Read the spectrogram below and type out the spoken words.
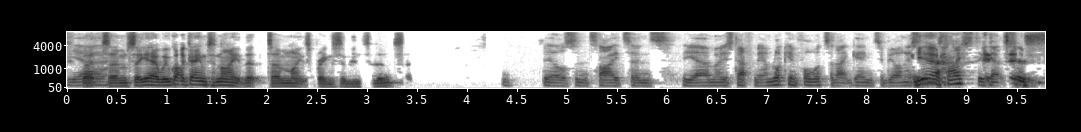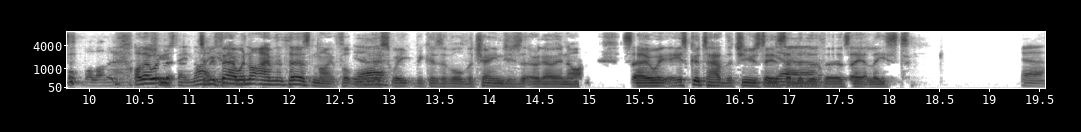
Yeah. But um, so yeah, we've got a game tonight that um, might bring some incidents. Bills and Titans. Yeah, most definitely. I'm looking forward to that game. To be honest, yeah, it's nice to get some is. football on. Although Tuesday night, to be fair, know? we're not having Thursday night football yeah. this week because of all the changes that are going on. So it's good to have the Tuesday yeah. instead of the Thursday at least. Yeah,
